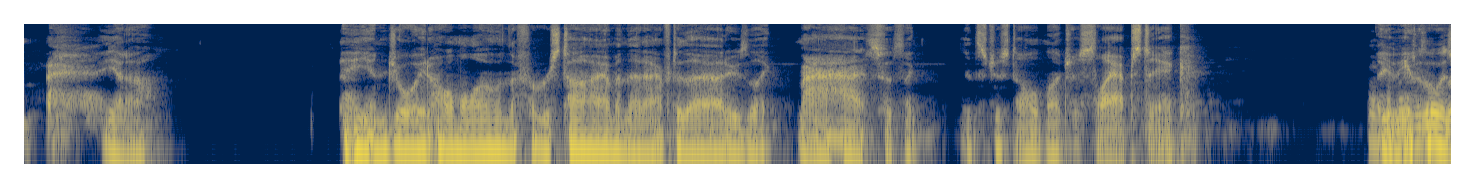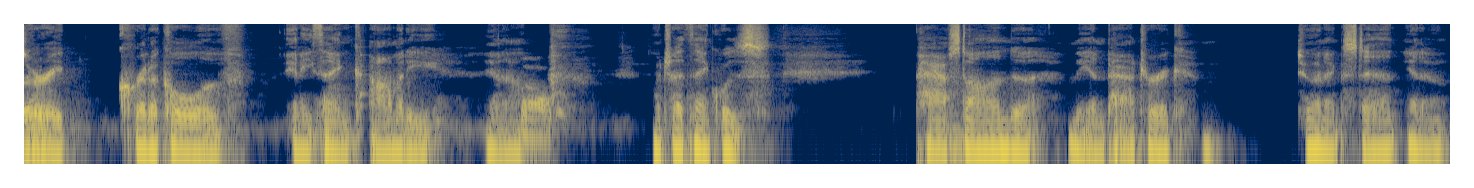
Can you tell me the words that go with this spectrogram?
you know he enjoyed Home Alone the first time and then after that he was like, ah, it's just like it's just a whole bunch of slapstick. He, he was always very critical of anything comedy, you know Oh, which I think was passed on to me and Patrick to an extent, you know.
